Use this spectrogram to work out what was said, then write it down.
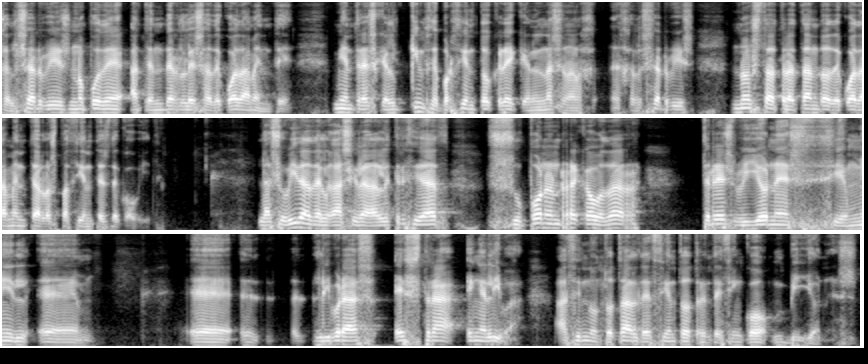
Health Service no puede atenderles adecuadamente, mientras que el 15% cree que el National Health Service no está tratando adecuadamente a los pacientes de COVID. La subida del gas y la electricidad suponen recaudar 3 billones 100 mil eh, eh, libras extra en el IVA, haciendo un total de 135 billones.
